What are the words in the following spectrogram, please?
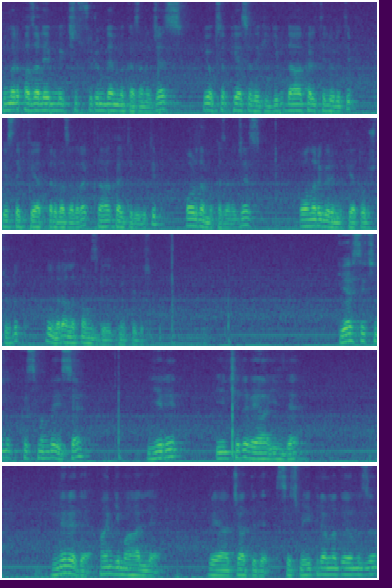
Bunları pazarlayabilmek için sürümden mi kazanacağız? Yoksa piyasadaki gibi daha kaliteli üretip, piyasadaki fiyatları baz alarak daha kaliteli üretip oradan mı kazanacağız? Onlara göre bir fiyat oluşturduk. Bunları anlatmamız gerekmektedir. Yer seçimi kısmında ise yeri ilçede veya ilde nerede, hangi mahalle veya caddede seçmeyi planladığımızı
